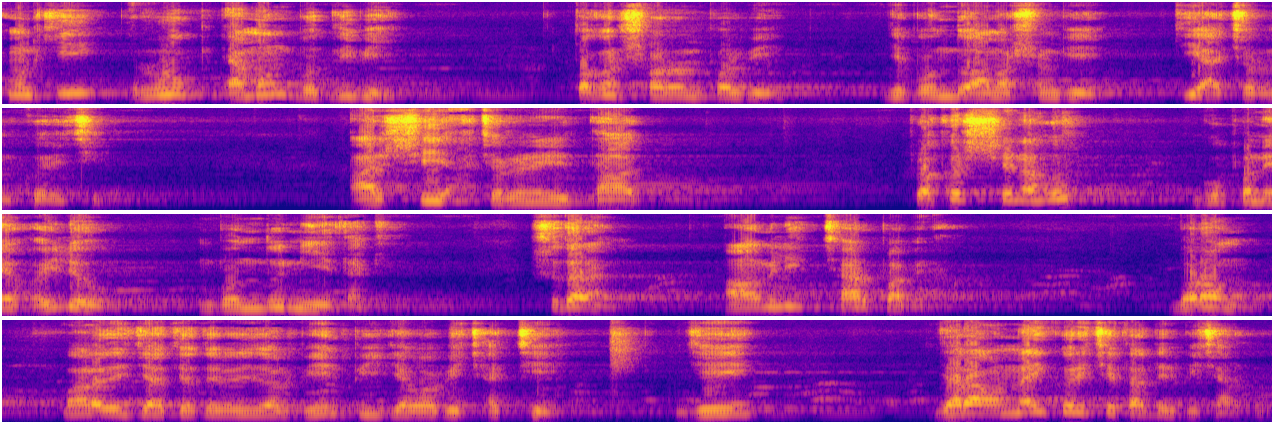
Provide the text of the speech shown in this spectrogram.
এমনকি রূপ এমন বদলিবে, তখন স্মরণ পড়বে যে বন্ধু আমার সঙ্গে কি আচরণ করেছিল। আর সেই আচরণের দাগ প্রকাশ্যে না হোক গোপনে হইলেও বন্ধু নিয়ে থাকি। সুতরাং আওয়ামী লীগ ছাড় পাবে না। বরং বাংলাদেশ জাতীয়তাবাদী দল বিএনপি যেভাবে ছাড়ছে যে যারা অন্যায় করেছে তাদের বিচার হোক।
